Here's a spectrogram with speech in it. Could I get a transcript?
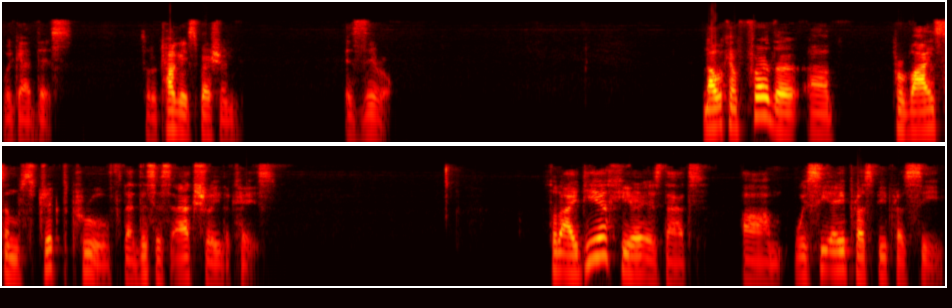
we get this. So the target expression is zero. Now we can further uh, provide some strict proof that this is actually the case. So the idea here is that um, we see a plus b plus c,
